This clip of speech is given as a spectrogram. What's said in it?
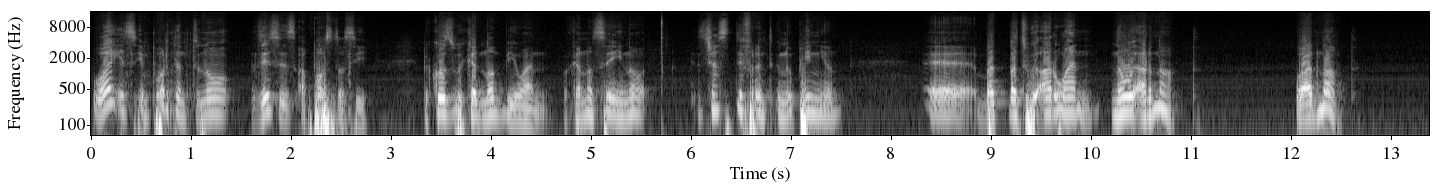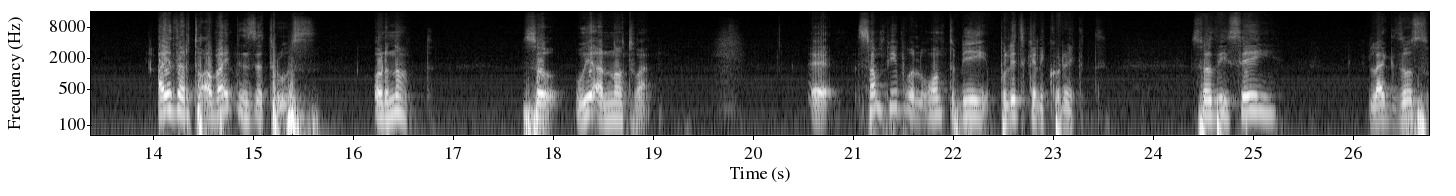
Why it's important to know this is apostasy? Because we cannot be one. We cannot say, you know, it's just different in opinion, uh, but, but we are one. No, we are not. We are not. Either to abide in the truth or not. So we are not one. Uh, some people want to be politically correct. So they say, like those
